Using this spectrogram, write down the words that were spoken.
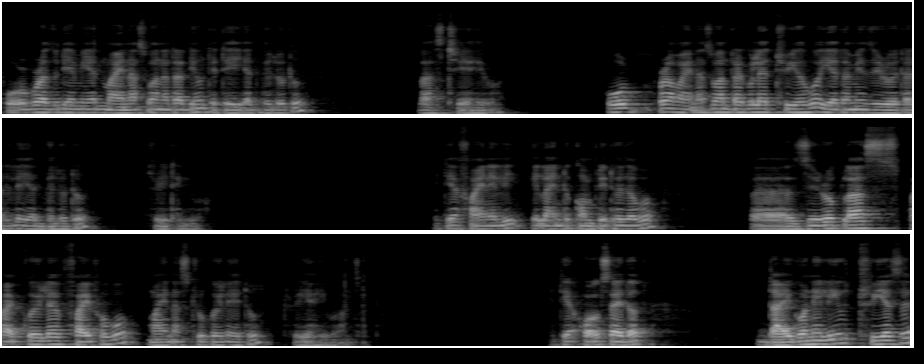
ফ'ৰৰ পৰা যদি আমি ইয়াত মাইনাছ ওৱান এটা দিওঁ তেতিয়া ইয়াত ভেলুটো প্লাছ থ্ৰী আহিব। ফ'ৰ পৰা মাইনাছ ওৱান এটা কৰিলে থ্ৰী হ'ব ইয়াত আমি জিৰ' এটা দিলে ইয়াত ভেলুটো থ্ৰী থাকিব। এতিয়া ফাইনেলি এই লাইনটো কমপ্লিট হৈ যাব। জিৰ' প্লাছ ফাইভ কৰিলে ফাইভ হ'ব মাইনাছ টু কৰিলে এইটো থ্ৰী আহিব আনচাৰটো এতিয়া অল ছাইডত ডাইগনেলিও থ্ৰী আছে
